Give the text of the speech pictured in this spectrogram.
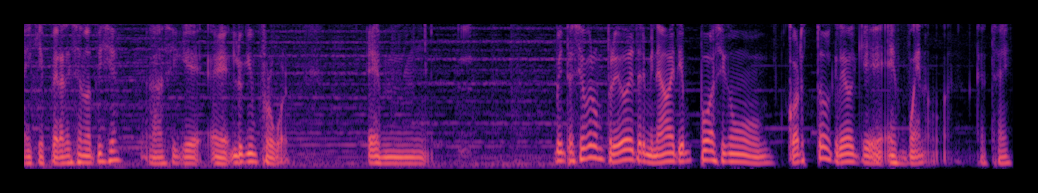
hay que esperar esa noticia. Así que, looking forward. Mientras sea por un periodo determinado de tiempo, así como corto, creo que es bueno, ¿cachai?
